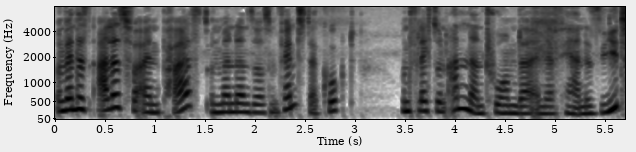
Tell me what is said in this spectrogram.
Und wenn das alles für einen passt und man dann so aus dem Fenster guckt und vielleicht so einen anderen Turm da in der Ferne sieht,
